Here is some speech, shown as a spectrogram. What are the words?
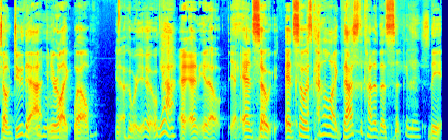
"Don't do that," and you're like, "Well, you know, who are you?" Yeah. And, and you know, and so and so it's kind of like that's the kind of the Goodness. the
